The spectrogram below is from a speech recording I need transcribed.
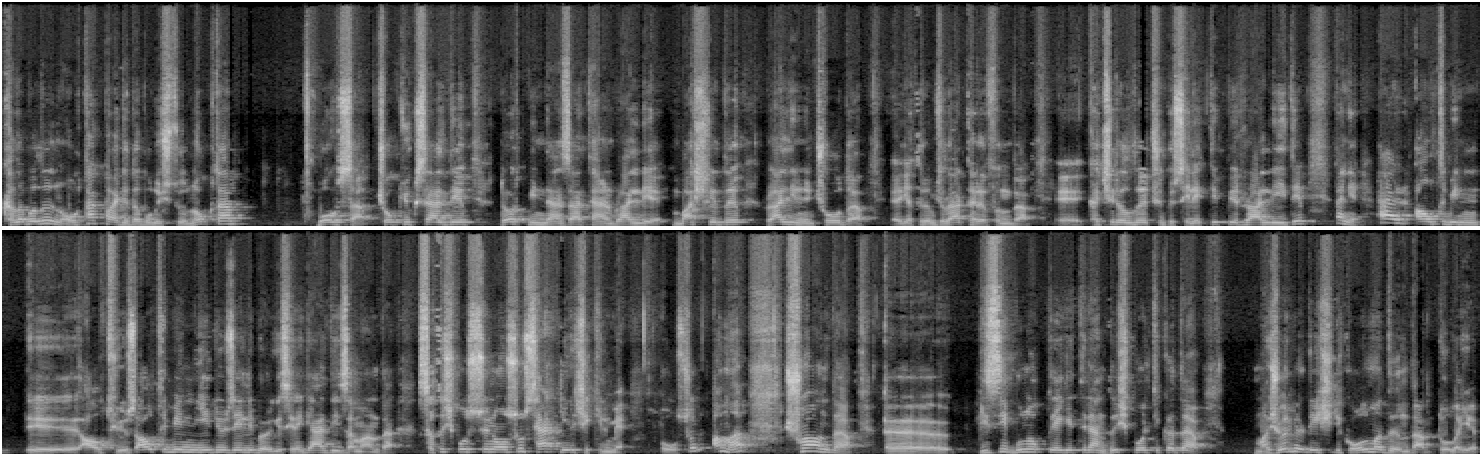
kalabalığın ortak paydada buluştuğu nokta Borsa çok yükseldi. 4000'den zaten rally başladı. Rally'nin çoğu da e, yatırımcılar tarafında e, kaçırıldı. Çünkü selektif bir rally'ydi. Hani her 6600, 6750 e, bölgesine geldiği zaman da satış pozisyonu olsun, sert geri çekilme olsun. Ama şu anda e, bizi bu noktaya getiren dış politikada majör bir değişiklik olmadığından dolayı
